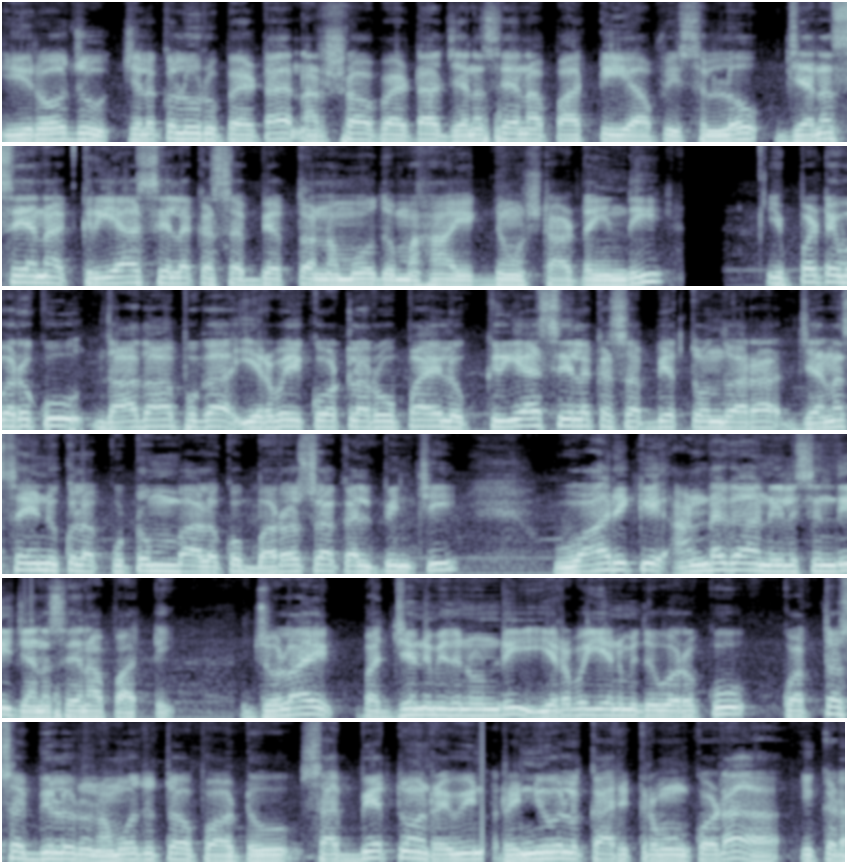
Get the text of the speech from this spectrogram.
ఈరోజు చిలకలూరుపేట నర్సాపేట జనసేన పార్టీ ఆఫీసుల్లో జనసేన క్రియాశీలక సభ్యత్వ నమోదు మహాయజ్ఞం స్టార్ట్ అయింది ఇప్పటి వరకు దాదాపుగా ఇరవై కోట్ల రూపాయలు క్రియాశీలక సభ్యత్వం ద్వారా జనసైనికుల కుటుంబాలకు భరోసా కల్పించి వారికి అండగా నిలిచింది జనసేన పార్టీ. జులై పద్దెనిమిది నుండి ఇరవై ఎనిమిది వరకు కొత్త సభ్యుల నమోదుతో పాటు సభ్యత్వం రెవెన్యూ రెన్యువల్ కార్యక్రమం కూడా ఇక్కడ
